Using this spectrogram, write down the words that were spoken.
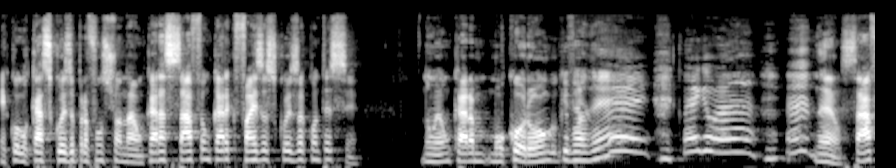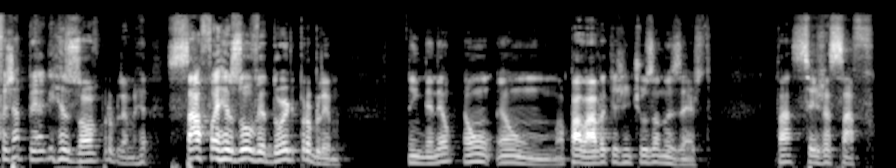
É colocar as coisas para funcionar. Um cara safo é um cara que faz as coisas acontecer. Não é um cara mocorongo que fala, Ei, como é que eu. Ah, ah. Não, Safo já pega e resolve o problema. Safo é resolvedor de problema. Entendeu? É, um, é uma palavra que a gente usa no exército. Tá? Seja safo.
